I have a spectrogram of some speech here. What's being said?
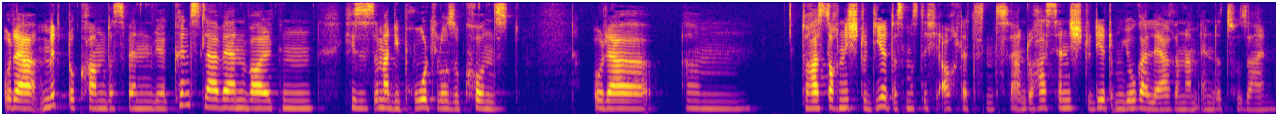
oder mitbekommen, dass wenn wir Künstler werden wollten, hieß es immer die brotlose Kunst. Oder ähm, Du hast doch nicht studiert, das musste ich auch letztens hören. Du hast ja nicht studiert, um Yogalehrerin am Ende zu sein.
